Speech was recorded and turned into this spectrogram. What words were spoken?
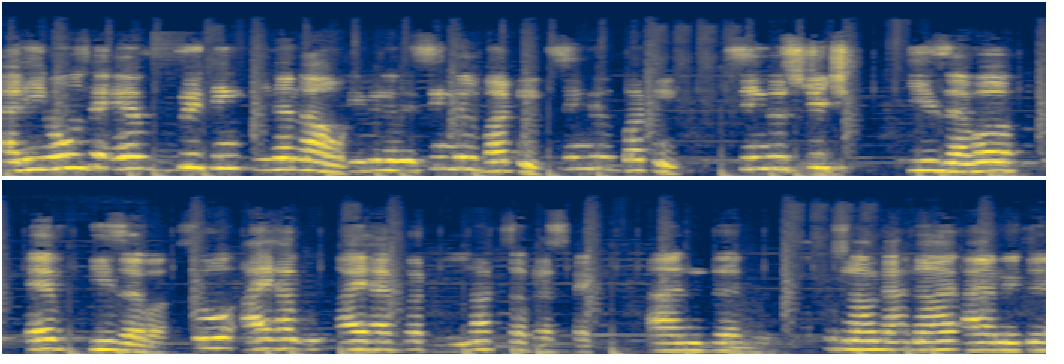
and he knows the everything in and out, even in a single button, single button, single stitch. He's ever, ever he's ever. So I have I have got lots of respect, and uh, now, now I am with the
